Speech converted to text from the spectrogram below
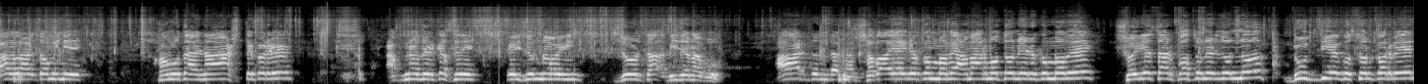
বাংলার জমিনে ক্ষমতায় না আসতে পারে, আপনাদের কাছে এই জন্য আমি জোর দাবি জানাব আর সবাই এইরকম ভাবে আমার মতন এরকম ভাবে স্বৈরাচার পতনের জন্য দুধ দিয়ে গোসল করবেন।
